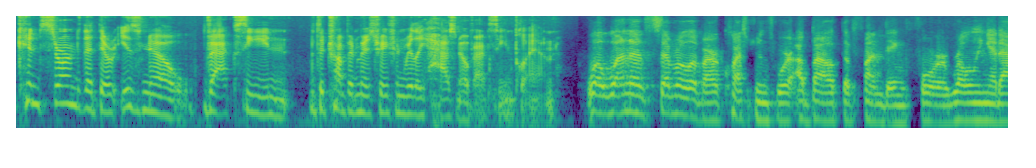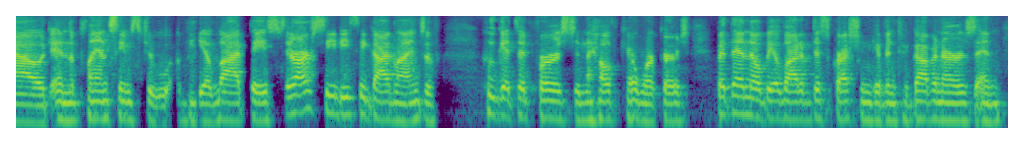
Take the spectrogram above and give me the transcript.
concerned that there is no vaccine. The Trump administration really has no vaccine plan. Well, one of several of our questions were about the funding for rolling it out, and the plan seems to be a lot based. There are CDC guidelines of who gets it first and the healthcare workers, but then there'll be a lot of discretion given to governors. And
